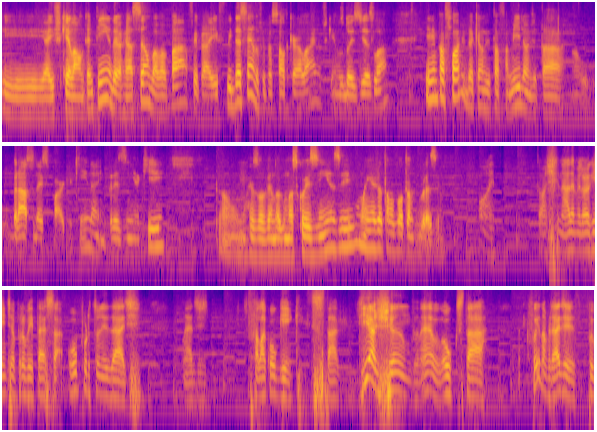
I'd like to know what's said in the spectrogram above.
E aí fiquei lá um tempinho, deu reação, babá, fui para aí, fui descendo, fui para South Carolina, fiquei uns dois dias lá. E vim para Flórida, que é onde está a família, onde o braço da Spark aqui, né, empresinha aqui. Então, resolvendo algumas coisinhas e amanhã já estamos voltando pro Brasil. Bom, então acho que nada é melhor que a gente aproveitar essa oportunidade né, de falar com alguém que está viajando, né, ou que está foi na verdade foi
